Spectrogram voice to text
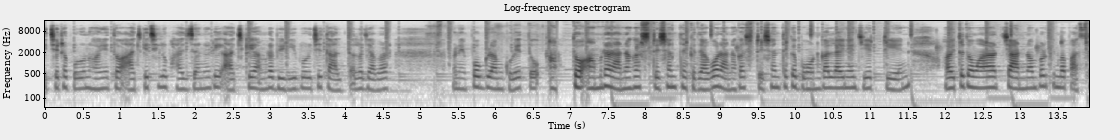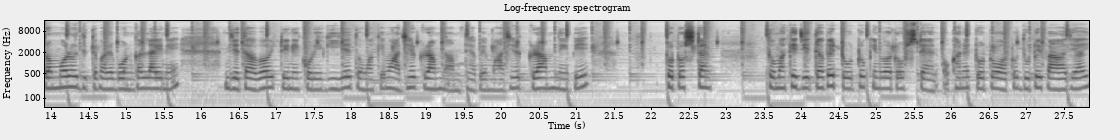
ইচ্ছেটা পূরণ হয়নি। তো আজকে ছিল ফার্স্ট জানুয়ারি, আজকে আমরা বেরিয়ে পড়েছি তালতলা যাবার মানে প্রোগ্রাম করে। তো তো আমরা রানাঘাট স্টেশন থেকে যাব। রানাঘাট স্টেশন থেকে বনগাল লাইনে যে ট্রেন, হয়তো তোমার চার নম্বর কিংবা পাঁচ নম্বরও দিতে পারে বনগাল লাইনে। যেতে হবে। ওই ট্রেনে করে গিয়ে তোমাকে মাঝের গ্রাম নামতে হবে। মাঝের গ্রাম নেবে টোটো স্ট্যান্ড। তোমাকে যেতে হবে টোটো কিংবা অটো স্ট্যান্ড। ওখানে টোটো, অটো দুটোই পাওয়া যায়।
